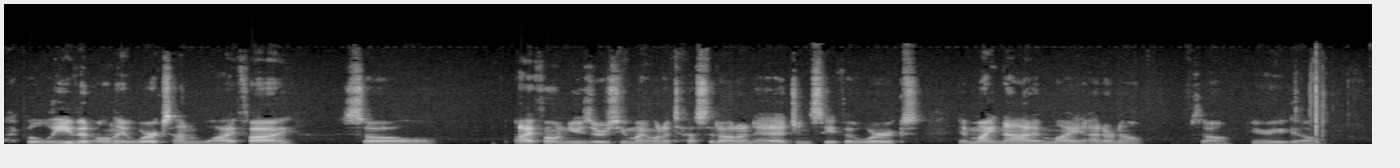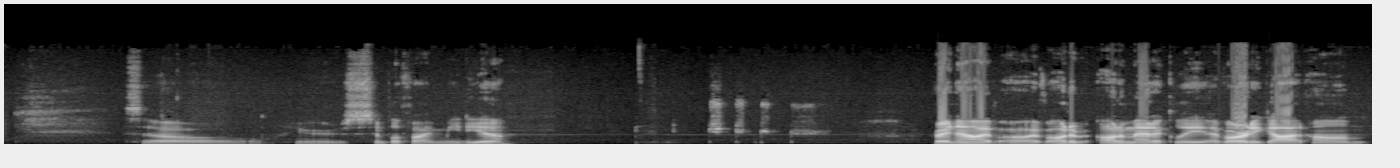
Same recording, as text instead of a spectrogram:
I believe it only works on Wi-Fi. So iPhone users, you might want to test it out on Edge and see if it works. It might not, it might, I don't know. So here you go. So here's Simplify Media. Right now I've, I've auto automatically, I've already got um,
